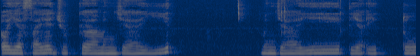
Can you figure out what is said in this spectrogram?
oh ya saya juga menjahit menjahit yaitu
